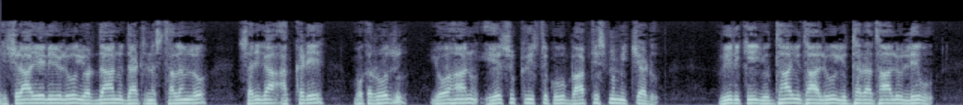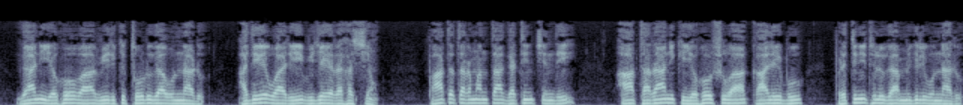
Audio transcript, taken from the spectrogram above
ఇస్రాయేలీయులు యొర్దాను దాటిన స్థలంలో సరిగా అక్కడే ఒకరోజు యోహాను యేసుక్రీస్తుకు బాప్తిస్మమిచ్చాడు. వీరికి యుద్ధాయుధాలు యుద్ధరథాలు లేవు. గాని యహోవా వీరికి తోడుగా ఉన్నాడు. అదే వారి విజయ రహస్యం. పాత తరమంతా గతించింది. ఆ తరానికి యహోషువా కాలేబు ప్రతినిధులుగా మిగిలి ఉన్నారు.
